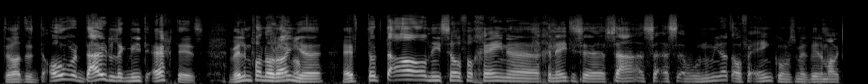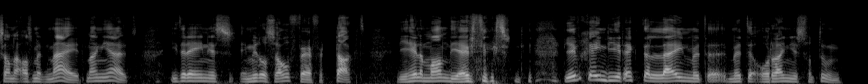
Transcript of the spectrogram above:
Terwijl het overduidelijk niet echt is. Willem van Oranje heeft totaal niet zoveel gene, genetische sa- sa- sa- hoe noem je dat? overeenkomst met Willem-Alexander als met mij. Het maakt niet uit. Iedereen is inmiddels zo ver vertakt. Die hele man die heeft, niks, die heeft geen directe lijn met de, met de Oranjes van toen.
